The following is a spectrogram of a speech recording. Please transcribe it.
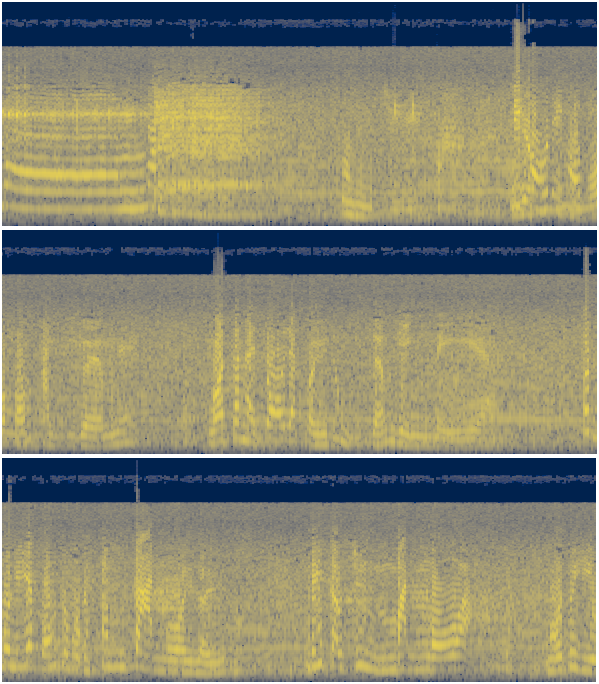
忘啊？公主，你若果講俾我你同我講第二樣呢，我真係多一句都唔想應你啊！不過你一講到我嘅心間愛女，你就算唔問我啊，我都要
